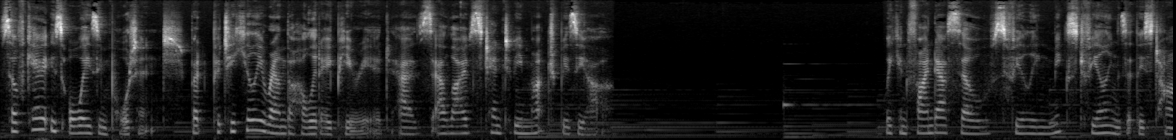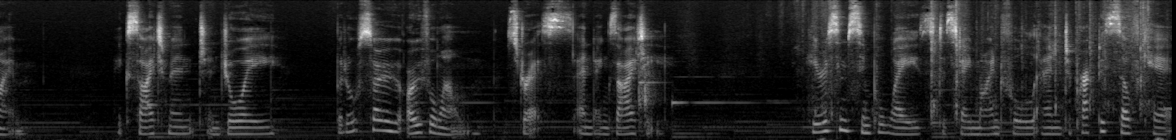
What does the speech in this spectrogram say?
Self care is always important, but particularly around the holiday period, as our lives tend to be much busier we can find ourselves feeling mixed feelings at this time excitement and joy, but also overwhelm, stress, and anxiety. Here are some simple ways to stay mindful and to practice self care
